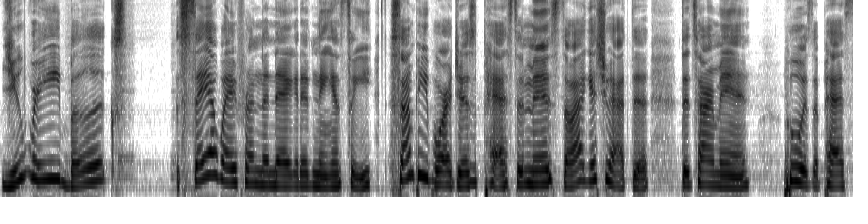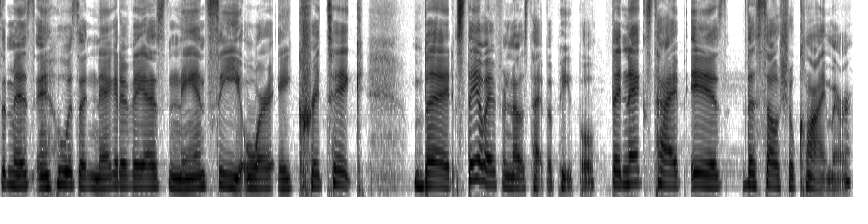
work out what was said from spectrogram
you read books? Stay away from the negative Nancy. Some people are just pessimists, so I guess you have to determine who is a pessimist and who is a negative ass Nancy or a critic. But stay away from those type of people. The next type is the social climber.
